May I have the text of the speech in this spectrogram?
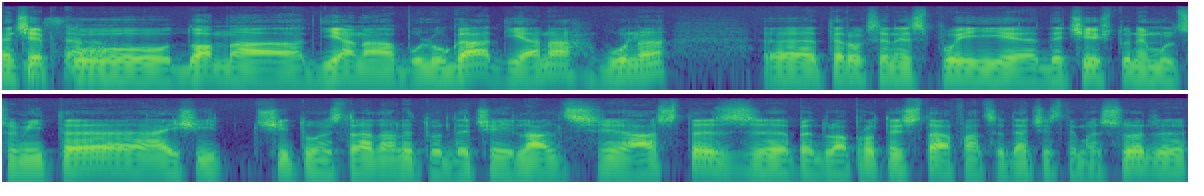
Încep cu doamna Diana Buluga. Diana, bună! Uh, te rog să ne spui uh, de ce ești tu nemulțumită. Ai ieșit și tu în stradă alături de ceilalți astăzi uh, pentru a protesta față de aceste măsuri.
